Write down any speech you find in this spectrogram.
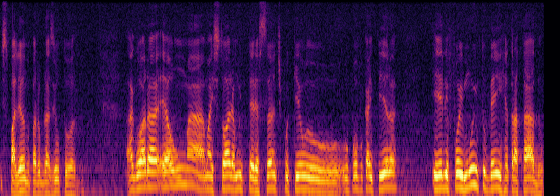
espalhando para o Brasil todo. Agora, é uma, uma história muito interessante porque o, o povo caipira ele foi muito bem retratado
